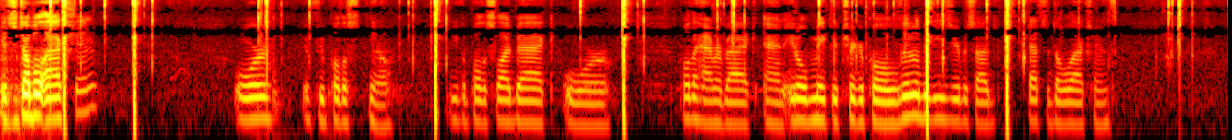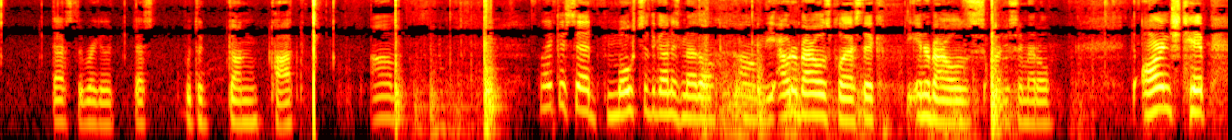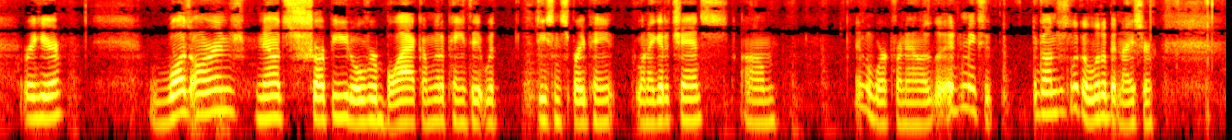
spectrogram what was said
It's double action, or if you pull the, you know, you can pull the slide back or pull the hammer back, and it'll make the trigger pull a little bit easier. Besides, that's the double action. That's the regular. That's with the gun cocked. Um, like I said, most of the gun is metal. Um, the outer barrel is plastic. The inner barrel is obviously metal. The orange tip right here was orange. Now it's sharpied over black. I'm gonna paint it with decent spray paint when I get a chance. Um, it'll work for now. It, it makes it the gun just look a little bit nicer.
